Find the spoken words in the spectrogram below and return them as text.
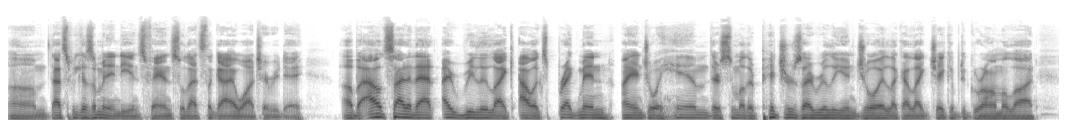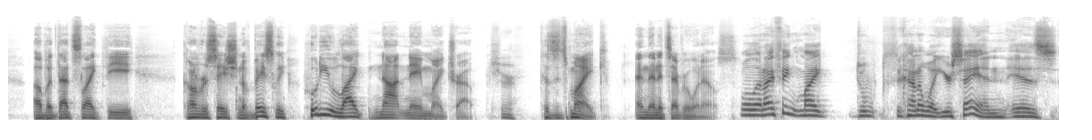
Um, that's because I'm an Indians fan, so that's the guy I watch every day. Uh, but outside of that, I really like Alex Bregman. I enjoy him. There's some other pitchers I really enjoy. Like I like Jacob deGrom a lot. Uh, but that's like the conversation of basically who do you like not name Mike Trout? Sure. Because it's Mike, and then it's everyone else. Well, and I think Mike, to, to kind of what you're saying is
